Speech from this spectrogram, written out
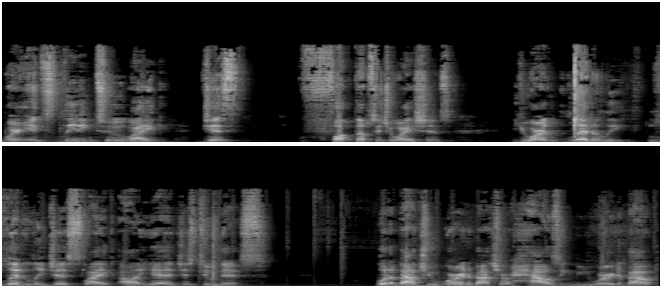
where it's leading to like just fucked up situations, you are literally, literally just like, oh yeah, just do this. What about you worried about your housing? You worried about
